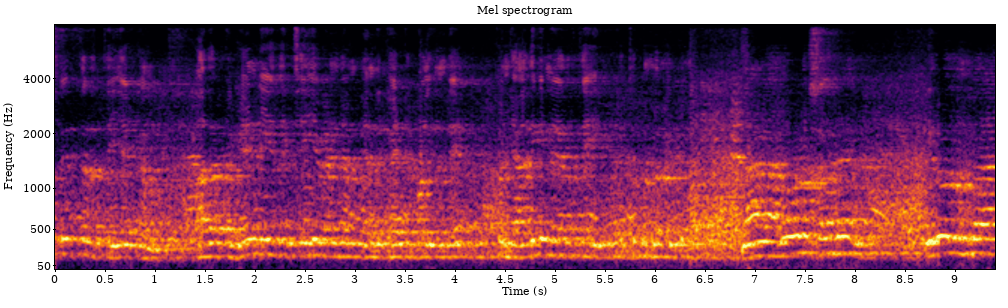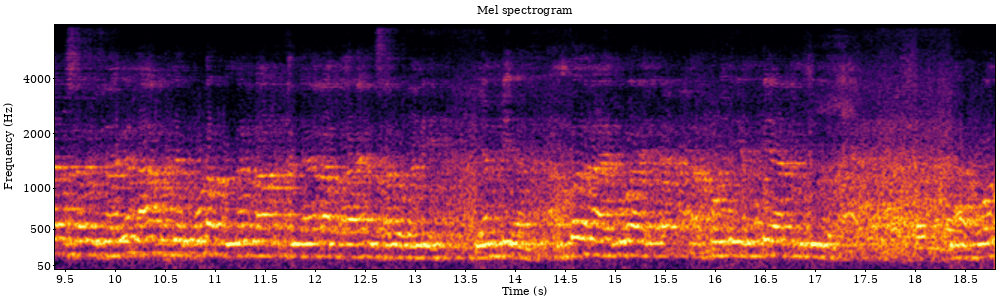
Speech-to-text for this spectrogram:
சீர்திருத்த இயக்கம் அதற்கு வேண்டியதை செய்ய வேண்டும் என்று கேட்டுக்கொள்கின்றேன் கொஞ்சம் அதிக நேரத்தை எடுத்துக் கொள்ள வேண்டும். நாங்கள் அதோடு சொல்றேன். இருபது முப்பதாயிரம் செலவு செய்தாங்க நான் கொஞ்சம் கூட பண்ணேன் நாற்பத்தஞ்சாயிரம் ஐம்பதாயிரம் செலவு பண்ணி எம்பி ஐம்பதாயிரம் ரூபாய் அப்பொழுது எம்பி ஆட்டம் நான் போன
